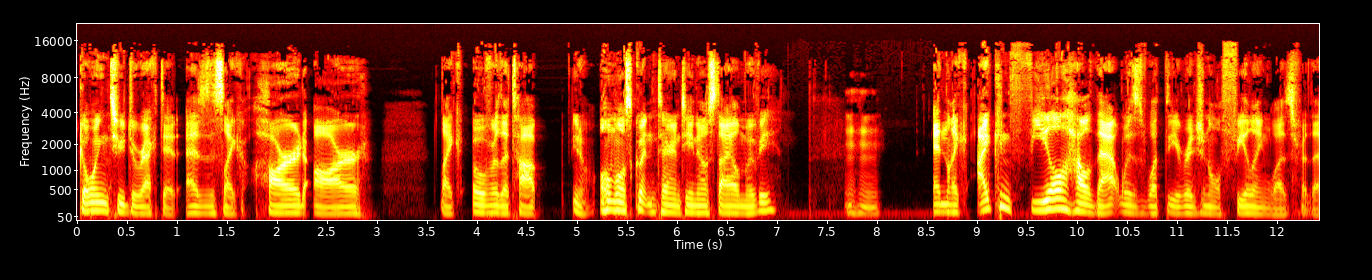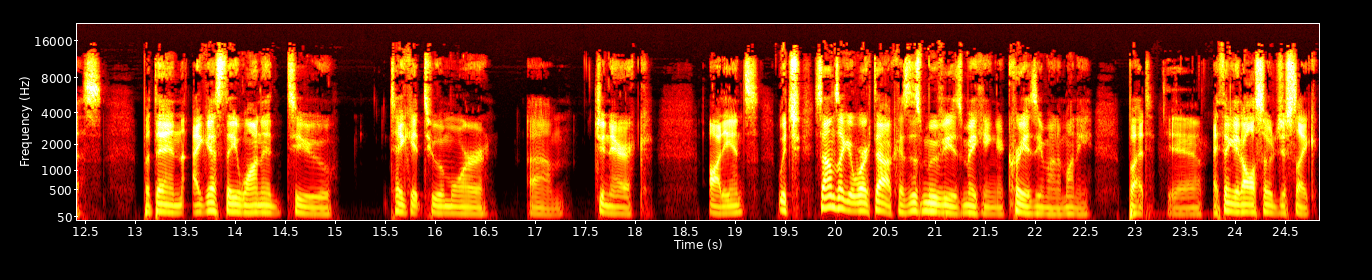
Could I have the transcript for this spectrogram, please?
going to direct it as this like hard R like over the top, you know, almost Quentin Tarantino style movie. hmm And like I can feel how that was what the original feeling was for this. But then I guess they wanted to take it to a more um, generic audience, which sounds like it worked out because this movie is making a crazy amount of money. But yeah, I think it also just like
